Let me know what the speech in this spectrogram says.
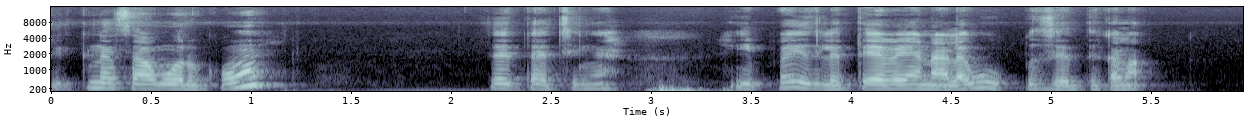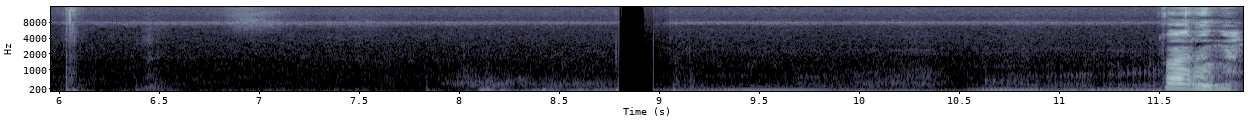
திக்னஸாகவும் இருக்கும். சேர்த்தாச்சுங்க. இப்போ இதில் தேவையான அளவு உப்பு சேர்த்துக்கலாம். பாருங்கள்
